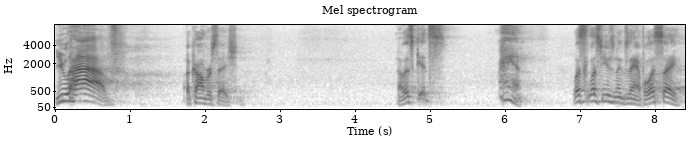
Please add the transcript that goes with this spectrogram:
You have a conversation. Now, this gets, man, let's, let's use an example. Let's say,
